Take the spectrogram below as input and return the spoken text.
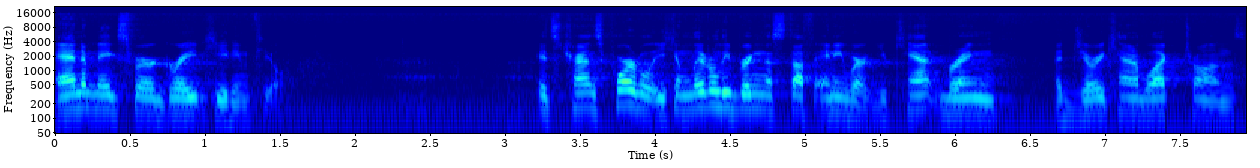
and it makes for a great heating fuel. It's transportable. You can literally bring this stuff anywhere. You can't bring a jerry can of electrons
